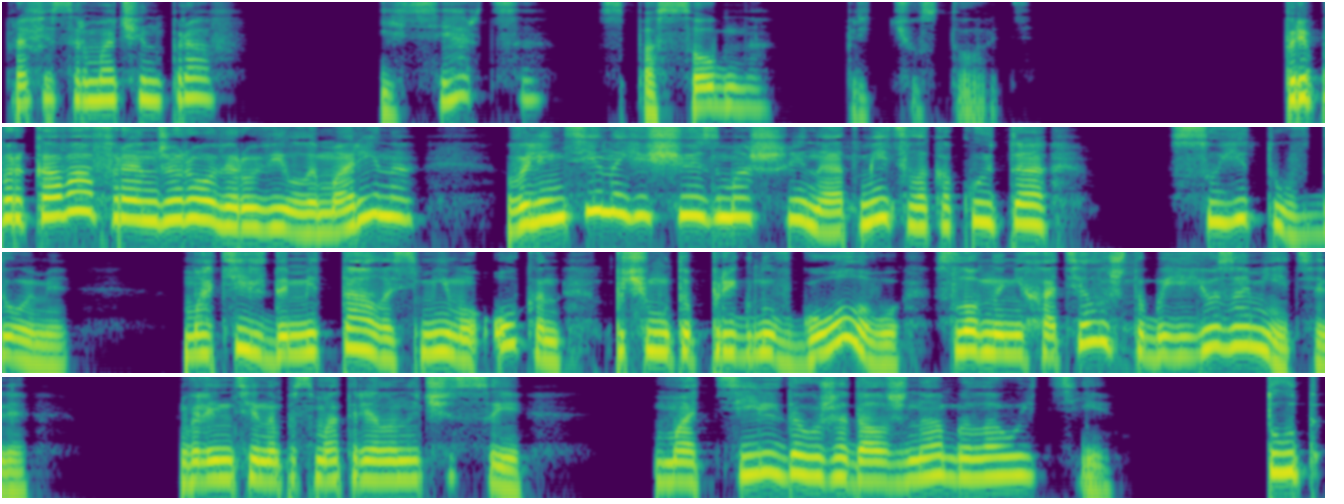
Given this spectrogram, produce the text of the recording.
профессор Мачин прав, и сердце способно предчувствовать. Припарковав рейндж-ровер у виллы Марина, Валентина еще из машины отметила какую-то суету в доме. Матильда металась мимо окон, почему-то пригнув голову, словно не хотела, чтобы ее заметили. Валентина посмотрела на часы. Матильда уже должна была уйти. Тут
